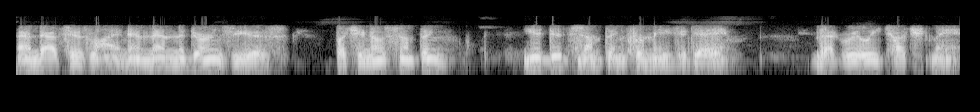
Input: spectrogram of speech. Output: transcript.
and that's his line, and then the Dernsie is, but you know something, you did something for me today that really touched me.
